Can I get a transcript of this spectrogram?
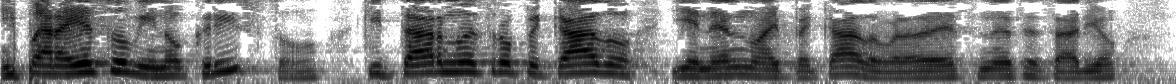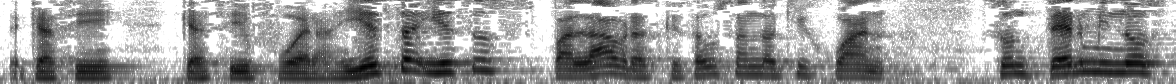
Y para eso vino Cristo, quitar nuestro pecado y en él no hay pecado, ¿verdad? Es necesario que así que así fuera. Y esta y esas palabras que está usando aquí Juan son términos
